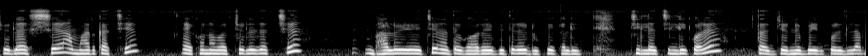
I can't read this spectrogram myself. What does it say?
চলে আসছে আমার কাছে, এখন আবার চলে যাচ্ছে। ভালোই হয়েছে, না তো ঘরের ভিতরে ঢুকে খালি চিল্লাচিল্লি করে, তার জন্য বের করে দিলাম।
